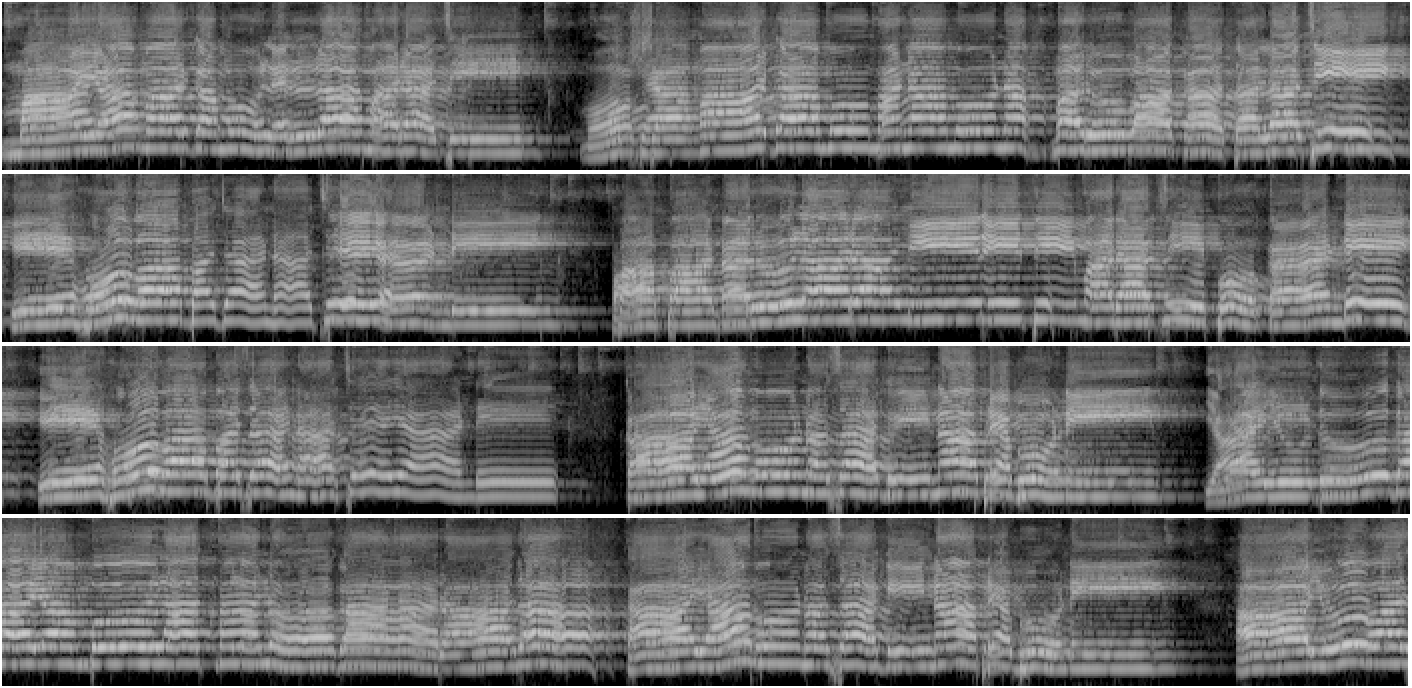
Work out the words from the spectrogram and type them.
మాయా మార్గములెల్ల మరచి. మోక్ష మార్గము మనమున మరువాక తలచి. ఏ హోవా భజన చేయండి. పాప నరులారా ఈ రీతి మరచిపోకండి. ఏ హో పూజన చేయండి. కాయమున సగిన ప్రభుని యాయుదు గాయంబులాత్మలో గానరాధా కాయమున సగిన ప్రభుని ఆయు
